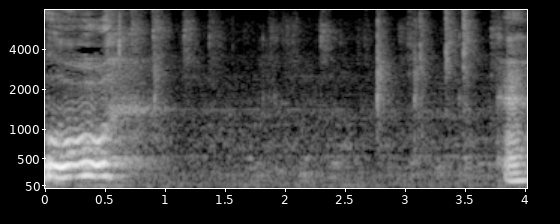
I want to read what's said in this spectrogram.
Ooh. Okay.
